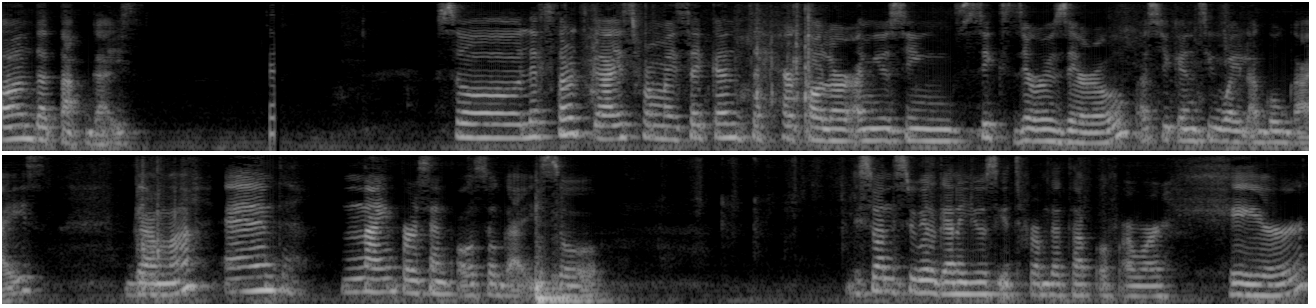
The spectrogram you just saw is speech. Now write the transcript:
on the top guys. So let's start guys from my second hair color. I'm using 600 as you can see while ago guys. Gamma. And 9% also guys. So this one is we're gonna use it from the top of our hair.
